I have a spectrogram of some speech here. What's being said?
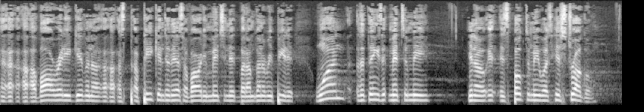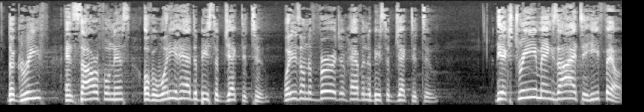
I, have already given a, a, a, peek into this. I've already mentioned it, but I'm going to repeat it. One of the things it meant to me, you know, it, it spoke to me was his struggle, the grief and sorrowfulness over what he had to be subjected to, what he's on the verge of having to be subjected to, the extreme anxiety he felt,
